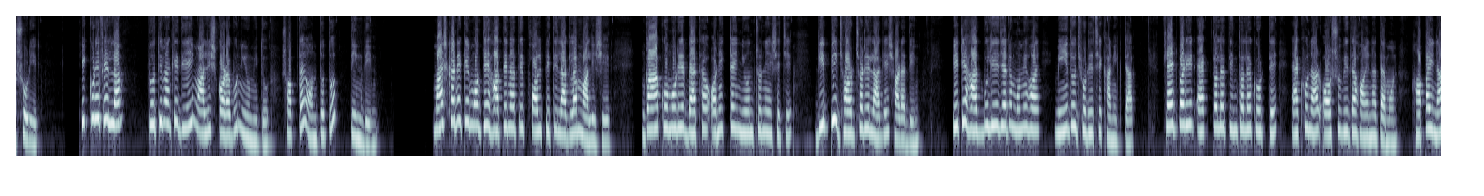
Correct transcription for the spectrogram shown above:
শরীর। ঠিক করে ফেললাম, প্রতিমাকে দিয়েই মালিশ করাবো নিয়মিত, সপ্তাহে অন্তত তিন দিন। মাসখানেকের মধ্যে হাতে নাতে ফল পেতে লাগলাম মালিশের। গা কোমরের ব্যথা অনেকটাই নিয়ন্ত্রণে এসেছে। দিব্যি ঝরঝরে লাগে সারাদিন। পেটে হাত বুলিয়ে যেন মনে হয় মেয়েদও ঝরেছে খানিকটা। ফ্ল্যাট বাড়ির একতলা তিনতলা করতে এখন আর অসুবিধা হয় না তেমন, হাঁপাই না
